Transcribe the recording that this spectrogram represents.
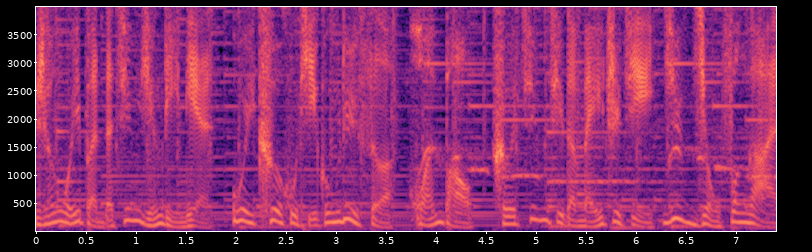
人为本”的经营理念，为客户提供绿色、环保和经济的酶制剂应用方案。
